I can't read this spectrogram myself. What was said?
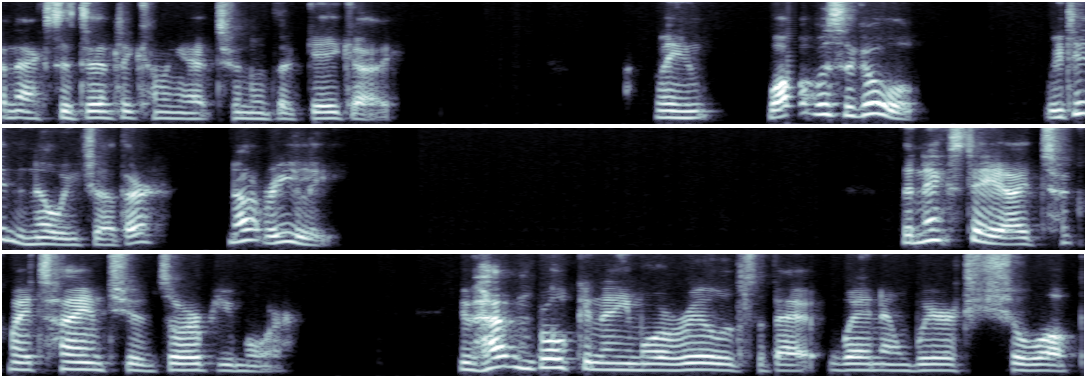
and accidentally coming out to another gay guy? I mean, what was the goal? We didn't know each other, not really. The next day, I took my time to absorb you more. You hadn't broken any more rules about when and where to show up,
